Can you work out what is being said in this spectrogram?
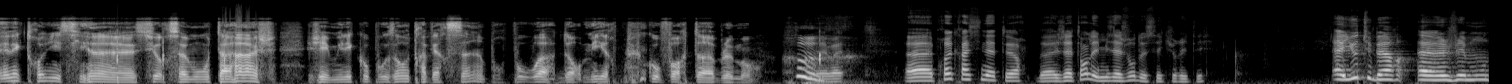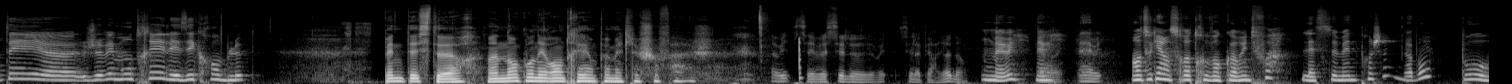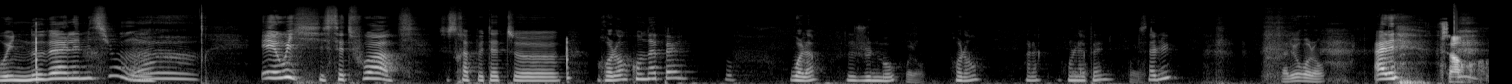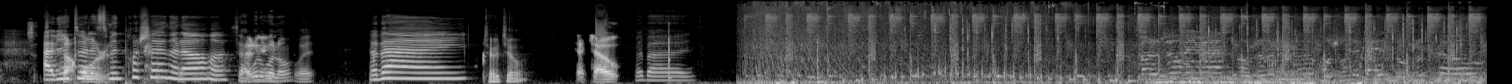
Électronicien, sur ce montage, j'ai mis les composants traversins pour pouvoir dormir plus confortablement. Eh ouais. Euh, procrastinateur. Bah, J'attends les mises à jour de sécurité. Euh, Youtubeur, euh, je vais monter, euh, je vais montrer les écrans bleus. Pentester, maintenant qu'on est rentré, on peut mettre le chauffage. Ah oui, c'est oui, la période. hein. Mais oui, mais Ah oui. ouais. Ah oui. En tout cas, on se retrouve encore une fois la semaine prochaine Ah bon? Pour une nouvelle émission. Ah. Et oui, cette fois, ce sera peut-être euh, Roland qu'on appelle. Voilà, le jeu de mots. Roland. Roland, voilà, on l'appelle. Salut. Salut Roland. Allez, Ça, ça- à ça bientôt la semaine prochaine alors. Ça Salut. roule Roland, ouais. Bye bye. Ciao, ciao. Ciao, ciao. Bye bye. Bonjour Viviane, bonjour Loulou, bonjour Nathalie, bonjour Flo.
